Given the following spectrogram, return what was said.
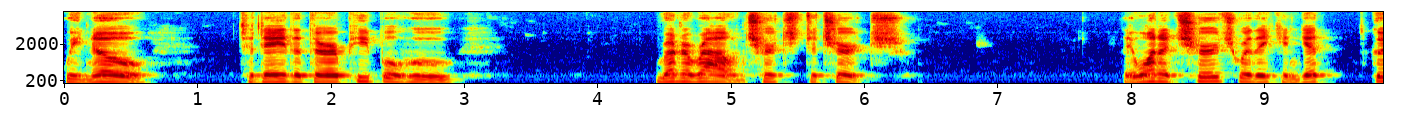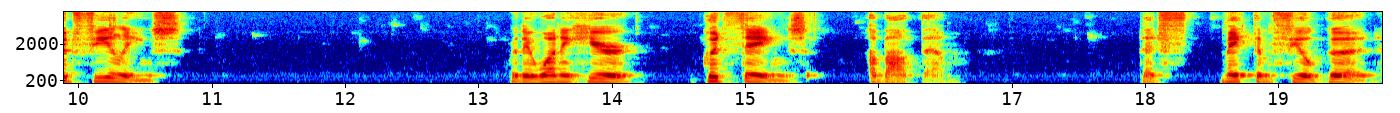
We know today that there are people who run around church to church. They want a church where they can get good feelings, where they want to hear good things about them that f- make them feel good.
